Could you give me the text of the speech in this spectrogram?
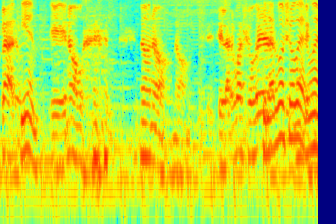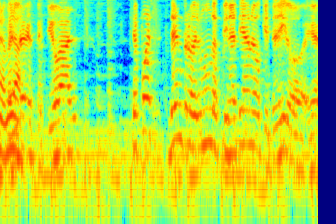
Claro. Bien. Eh, no, no, no, no. Se, largó a llover. Se largó a llover, bueno, mira. el festival Después, dentro del mundo espinetiano, que te digo, eh,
